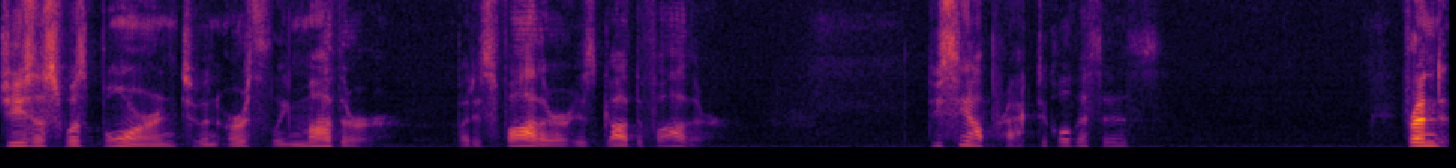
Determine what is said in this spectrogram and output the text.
Jesus was born to an earthly mother, but his father is God the Father. Do you see how practical this is? Friend,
